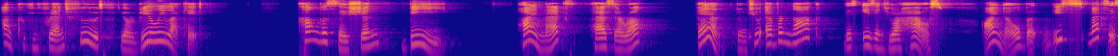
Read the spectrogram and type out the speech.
I'm cooking French food. You'll really like it. Conversation B. Hi, Max. Hi, Sarah. Ben, don't you ever knock? This isn't your house. I know, but it's Max's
